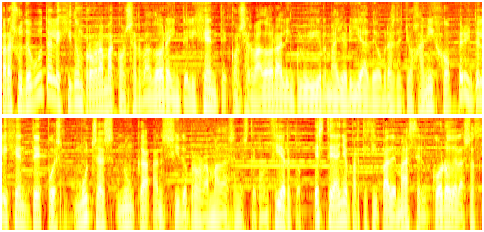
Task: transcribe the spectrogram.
Para su debut ha elegido un programa conservador e inteligente, conservador al incluir mayoría de obras de Johann Hijo, pero inteligente pues muchas nunca han sido programadas en este concierto. Este año participa además el coro de la Sociedad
